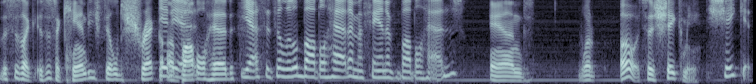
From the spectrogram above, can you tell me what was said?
This is like, is this a candy-filled Shrek It a is. bobblehead? Yes, it's a little bobblehead. I'm a fan of bobbleheads. And what? Oh, it says "Shake Me." Shake it.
